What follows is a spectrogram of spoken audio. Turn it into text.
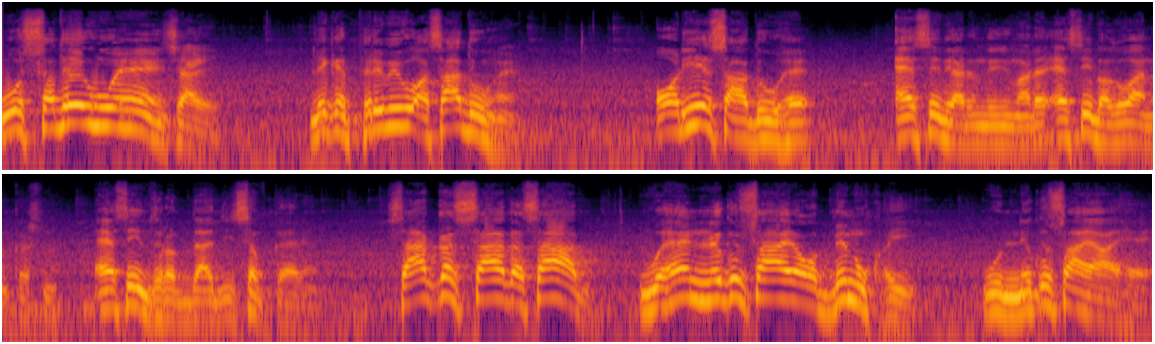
वो सधे हुए हैं चाहे। लेकिन फिर भी वो असाधु हैं। और ये साधु है। ऐसे ध्यानंद जी महाराज, ऐसे भगवान कृष्ण, ऐसे ही ध्रुवदास जी सब कह रहे हैं। साकत साध असाध। वह निगुसाय और विमुख ही। वो निगुसाया है।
